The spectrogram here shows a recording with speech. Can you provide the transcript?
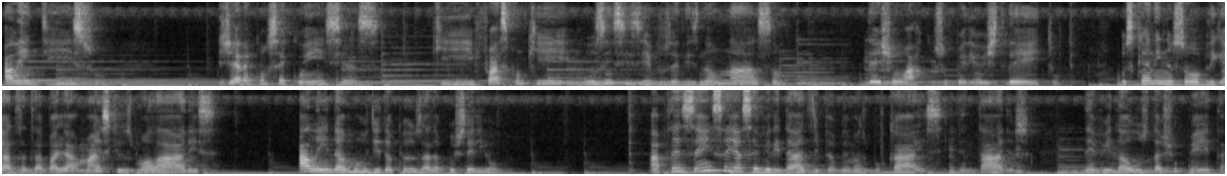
Além disso, gera consequências que faz com que os incisivos eles não nasçam, deixam o arco superior estreito, os caninos são obrigados a trabalhar mais que os molares além da mordida cruzada posterior. A presença e a severidade de problemas bucais e dentários, devido ao uso da chupeta,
